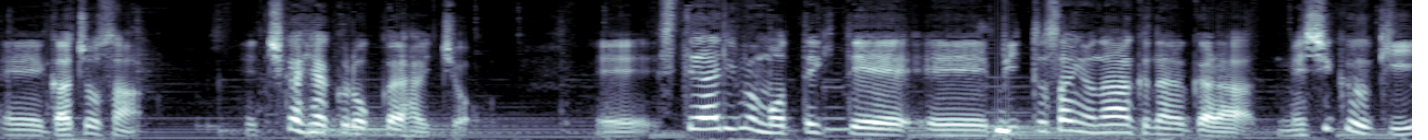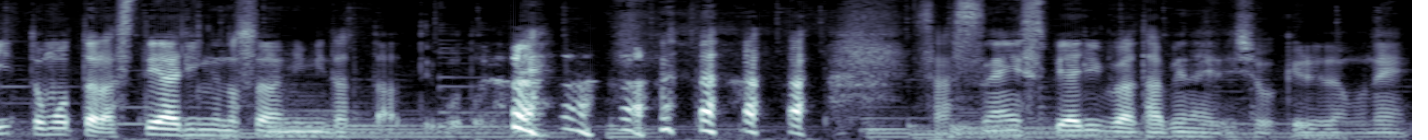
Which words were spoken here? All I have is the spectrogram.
えー、ガチョウさん。地下106階拝聴えー、ステアリング持ってきて、えー、ピット作業長くなるから、飯食う気？と思ったらステアリングの空耳だったっていうことでね。さすがにスペアリブは食べないでしょうけれどもね。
